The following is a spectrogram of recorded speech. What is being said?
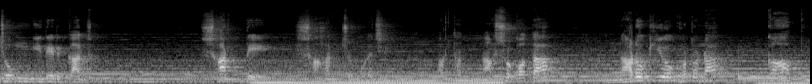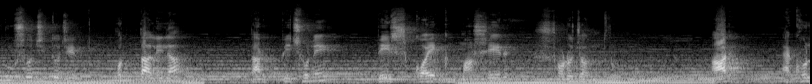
জঙ্গিদের কাজ সারতে সাহায্য করেছে। অর্থাৎ নাশকতা, নারকীয় ঘটনা, কাপুরুষোচিত যে হত্যালীলা, তার পেছনে বেশ কয়েক মাসের ষড়যন্ত্র। আর এখন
